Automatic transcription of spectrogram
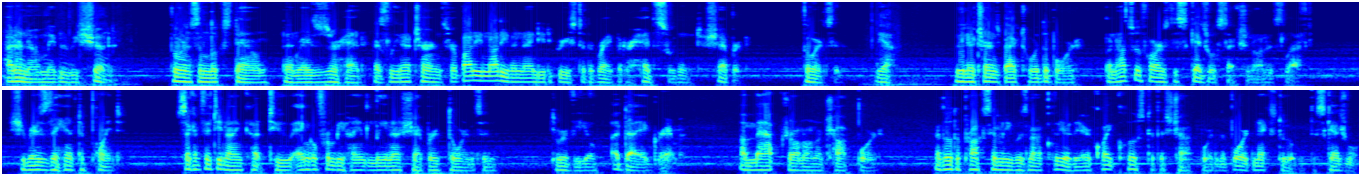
I don't know, maybe we should. Thorensen looks down, then raises her head. As Lena turns, her body not even 90 degrees to the right, but her head swinging to Shepard. Thorensen. Yeah. Lena turns back toward the board, but not so far as the schedule section on its left. She raises a hand to point. Second 59 cut to angle from behind Lena, Shepard, Thorensen to reveal a diagram. A map drawn on a chalkboard. Although the proximity was not clear, they are quite close to this chalkboard and the board next to it with the schedule.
